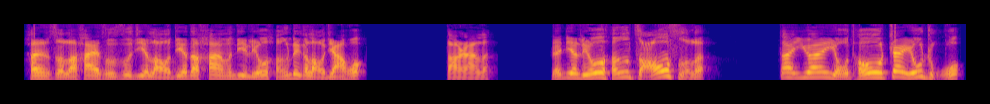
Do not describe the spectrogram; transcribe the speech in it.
恨死了害死自己老爹的汉文帝刘恒这个老家伙。当然了，人家刘恒早死了，但冤有头债有主。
